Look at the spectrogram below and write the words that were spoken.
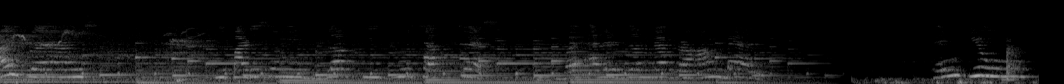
Hi friends! Nipadism is the key to success by Alexander Graham Bell. Thank you.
